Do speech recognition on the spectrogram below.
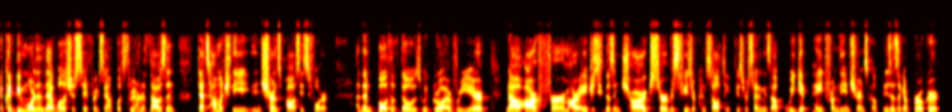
it could be more than that. Well, let's just say, for example, it's 300,000. That's how much the insurance policy is for and then both of those would grow every year. Now, our firm, our agency doesn't charge service fees or consulting fees for setting these up. We get paid from the insurance companies as like a broker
